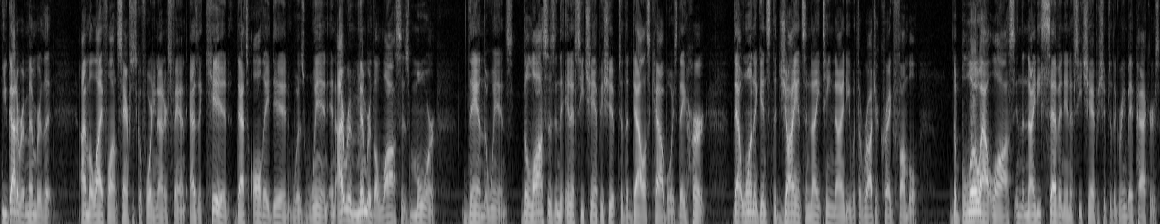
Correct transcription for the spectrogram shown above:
you got to remember that I'm a lifelong San Francisco 49ers fan. As a kid, that's all they did was win. And I remember the losses more than the wins. The losses in the NFC Championship to the Dallas Cowboys, they hurt. That one against the Giants in 1990 with the Roger Craig fumble. The blowout loss in the 97 NFC Championship to the Green Bay Packers.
